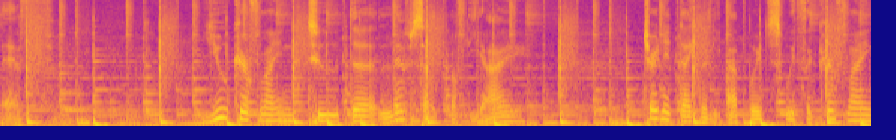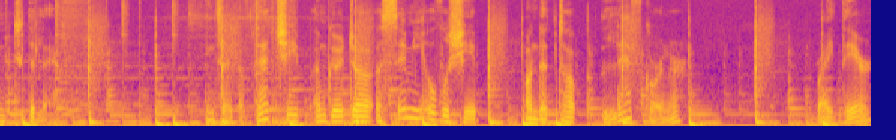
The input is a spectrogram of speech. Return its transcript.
left. U curve line to the left side of the eye. Turn it diagonally upwards with a curve line to the left. Inside of that shape, I'm going to draw a semi-oval shape on the top left corner. Right there.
